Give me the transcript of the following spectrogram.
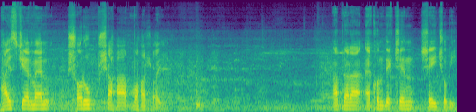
ভাইস চেয়ারম্যান স্বরূপ সাহা মহাশয়। আপনারা এখন দেখছেন সেই ছবি।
